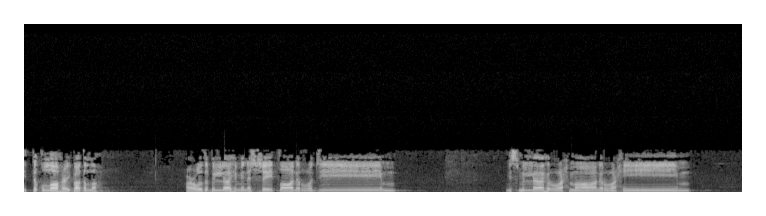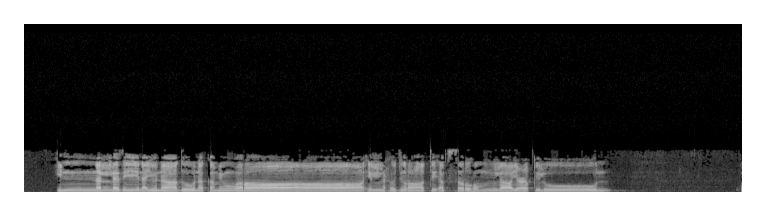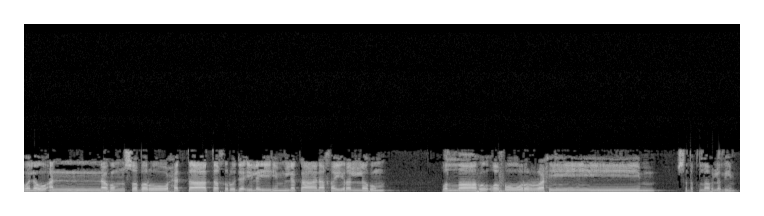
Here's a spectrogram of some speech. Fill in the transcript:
اتقوا الله عباد الله. أعوذ بالله من الشيطان الرجيم. بسم الله الرحمن الرحيم. إن الذين ينادونك من وراء الحجرات أكثرهم لا يعقلون. ولو أنهم صبروا حتى تخرج إليهم لكان خيرا لهم. والله غفور رحيم. صدق الله العظيم.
